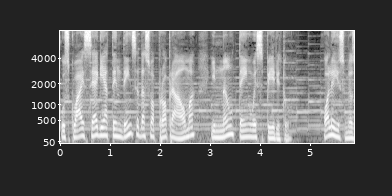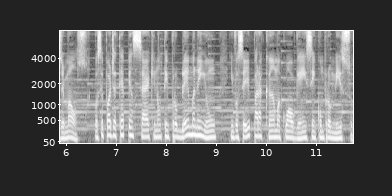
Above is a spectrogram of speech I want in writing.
os quais seguem a tendência da sua própria alma e não têm o espírito. Olha isso, meus irmãos. Você pode até pensar que não tem problema nenhum em você ir para a cama com alguém sem compromisso.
